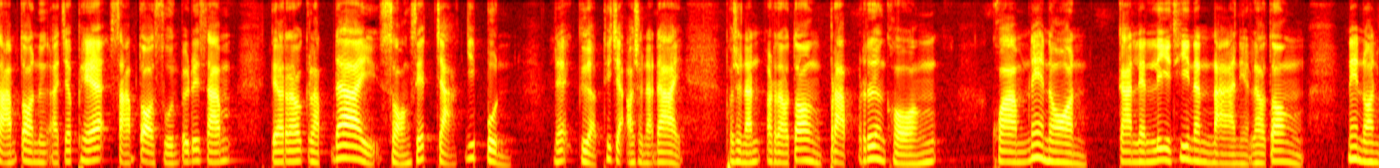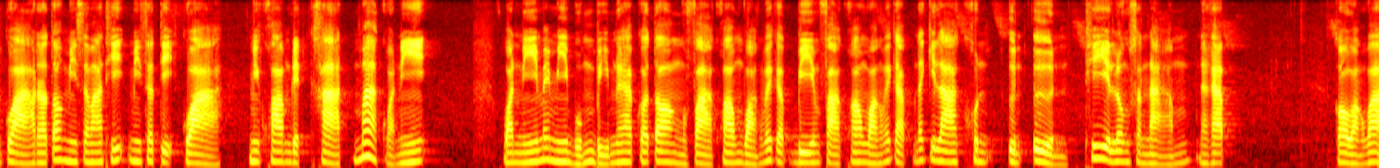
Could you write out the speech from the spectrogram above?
3 ต่อ 1 อาจจะแพ้ 3 ต่อ 0 ไปด้วยซ้ำแต่เรากลับได้ 2 เซตจากญี่ปุ่น และเกือบที่จะเอาชนะได้ เพราะฉะนั้นเราต้องปรับเรื่องของความแน่นอนการแลนลี่ที่นานๆเนี่ยเราต้องแน่นอนกว่า เราต้องมีสมาธิมีสติกว่า มีความเด็ดขาดมากกว่านี้ วันนี้ไม่มีบุ๋มบีมนะครับ ก็ต้องฝากความหวังไว้กับบีม ฝากความหวังไว้กับนักกีฬาคนอื่น ๆ ที่ลงสนามนะครับ ก็หวังว่า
